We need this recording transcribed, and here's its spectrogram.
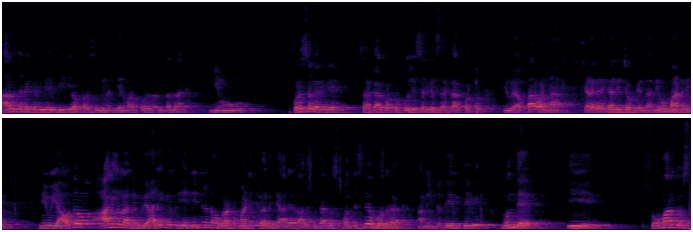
ಸಾರ್ವಜನಿಕರಿಗೆ ಬೀದಿ ವ್ಯಾಪಾರಸ್ಥರಿಗೆ ವಿನಂತಿ ಏನು ಮಾಡ್ಕೊಳ್ಳೋದು ಅಂತಂದರೆ ನೀವು ಪುರಸಭೆಗೆ ಸಹಕಾರ ಕೊಟ್ಟು, ಪೊಲೀಸರಿಗೆ ಸಹಕಾರ ಕೊಟ್ಟು ನೀವು ವ್ಯಾಪಾರವನ್ನು ಕೆಳಗಡೆ ಗಾಂಧಿ ಚೌಕದಿಂದ ನೀವು ಮಾಡಿರಿ. ನೀವು ಯಾವುದೋ ಆಗಲಿಲ್ಲ ನಿಮ್ಗೆ ಯಾರಿಗೆ ನಿನ್ನೆ ನಾವು ಹೋರಾಟ ಮಾಡಿದ್ದೀವಿ ಅದಕ್ಕೆ ಯಾರೇ ಅಧಿಕಾರಿಗಳು ಸ್ಪಂದಿಸದೇ ಹೋದರೆ ನಾವು ನಿಮ್ಮ ಜೊತೆ ಇರ್ತೀವಿ. ಮುಂದೆ ಈ ಸೋಮವಾರ ದಿವಸ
